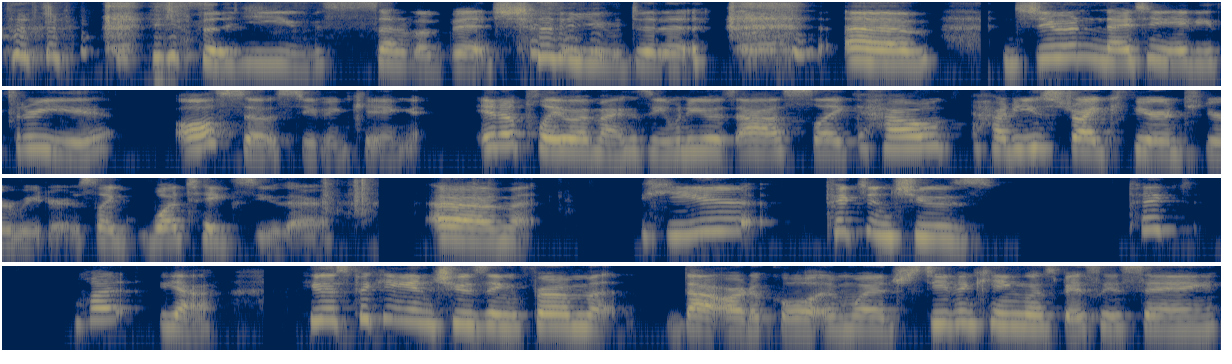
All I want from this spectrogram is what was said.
he said, "You son of a bitch, you did it." Um, June 1983. Also, Stephen King in a Playboy magazine when he was asked like, "How how do you strike fear into your readers? Like, what takes you there?" Um, he picked and choose, picked what? Yeah, he was picking and choosing from that article in which Stephen King was basically saying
